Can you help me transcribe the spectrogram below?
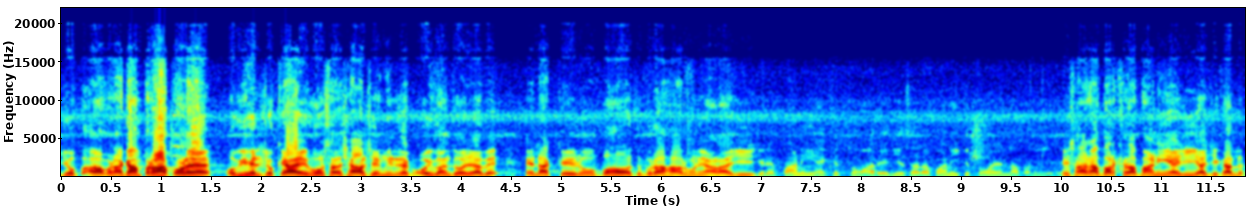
ਜੋ ਆਪਣਾ ਗੰਪਰਾ ਪੁਲ ਹੈ ਉਹ ਵੀ ਹਿਲ ਚੁੱਕਿਆ ਹੈ ਹੋ ਸਕਦਾ ਸਾਲ 6 ਮਹੀਨੇ ਤੱਕ ਉਹ ਹੀ ਬੰਦ ਹੋ ਜਾਵੇ। ਇਲਾਕੇ ਨੂੰ ਬਹੁਤ ਬੁਰਾ ਹਾਲ ਹੋਣੇ ਵਾਲਾ ਹੈ ਜੀ। ਜਿਹੜੇ ਪਾਣੀ ਹੈ ਕਿੱਥੋਂ ਆ ਰਿਹਾ ਜੀ? ਇਹ ਸਾਰਾ ਪਾਣੀ ਕਿੱਥੋਂ ਆ ਇੰਨਾ ਪਾਣੀ ਇਹ? ਇਹ ਸਾਰਾ ਬਰਖ ਦਾ ਪਾਣੀ ਹੈ ਜੀ। ਅੱਜ ਕੱਲ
